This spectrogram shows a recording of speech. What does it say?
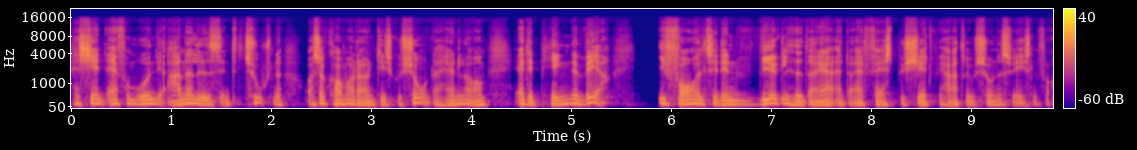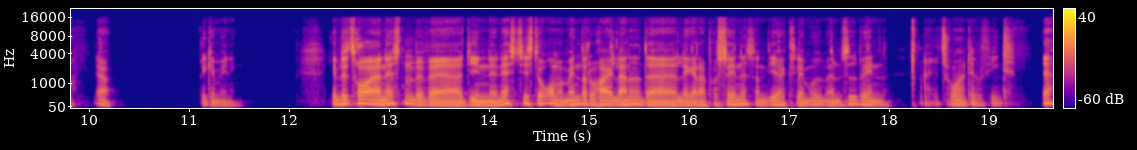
patient er formodentlig anderledes end den tusinde, og så kommer der en diskussion, der handler om, er det pengene værd i forhold til den virkelighed, der er, at der er et fast budget, vi har at drive sundhedsvæsen for. Ja, det giver mening. Jamen det tror jeg næsten vil være din øh, næst sidste ord, medmindre du har et eller andet, der lægger dig på sende, sådan lige at klemme ud mellem sidebenene. Nej, jeg tror, det var fint. Ja,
